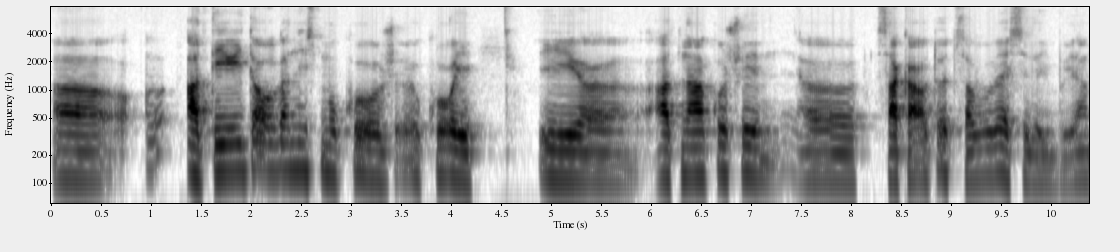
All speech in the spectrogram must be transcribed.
uh, attīrīt organismu, kur, kuri ir atnākuši uh, sakārtot savu veselību. Ja?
